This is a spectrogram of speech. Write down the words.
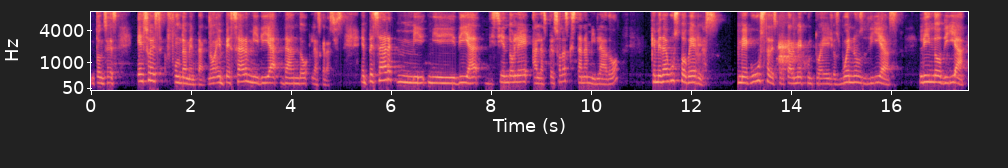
Entonces, eso es fundamental, ¿no? Empezar mi día dando las gracias. Empezar mi, día diciéndole a las personas que están a mi lado que me da gusto verlas, me gusta despertarme junto a ellos. Buenos días, lindo día,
